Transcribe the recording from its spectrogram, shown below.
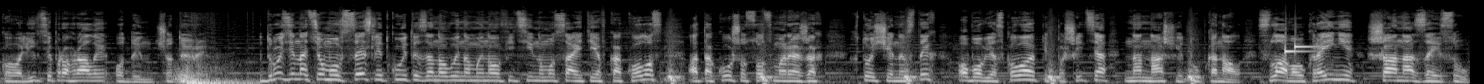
ковалівці програли 1-4. Друзі, на цьому все. Слідкуйте за новинами на офіційному сайті ФК Колос, а також у соцмережах. Хто ще не встиг, обов'язково підпишіться на наш Ютуб канал. Слава Україні! Шана ЗСУ!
